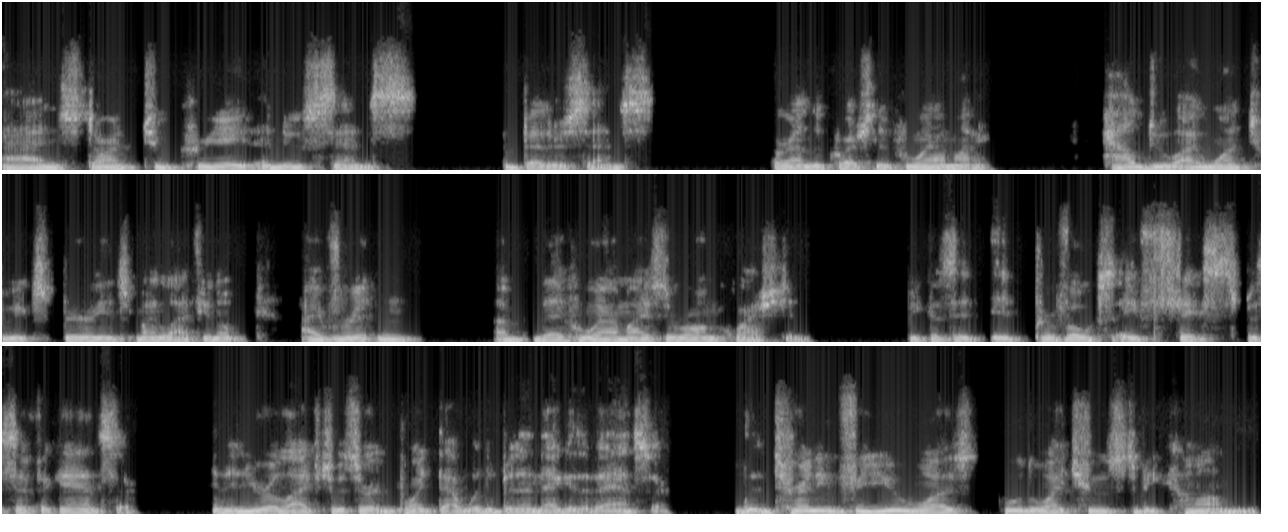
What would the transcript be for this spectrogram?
and start to create a new sense, a better sense around the question of who am I? How do I want to experience my life? You know, I've written uh, that who am I is the wrong question because it, it provokes a fixed, specific answer. And in your life, to a certain point, that would have been a negative answer. The turning for you was who do I choose to become?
